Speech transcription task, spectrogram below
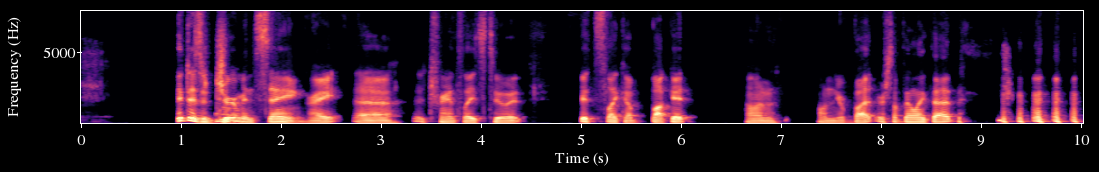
I think there's a German saying, right? Uh, it translates to it. It's like a bucket on on your butt or something like that.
